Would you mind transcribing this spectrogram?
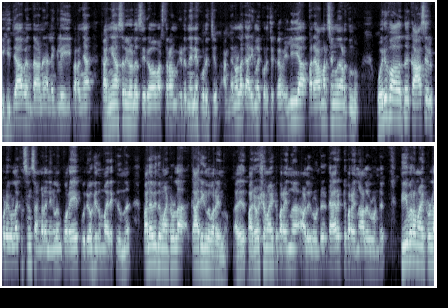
ഈ ഹിജാബ് എന്താണ്? അല്ലെങ്കിൽ ഈ പറഞ്ഞ കന്യാസ്ത്രീകൾ ശിരോവസ്ത്രം ഇടുന്നതിനെ കുറിച്ചും അങ്ങനെയുള്ള കാര്യങ്ങളെ കുറിച്ചൊക്കെ വലിയ പരാമർശങ്ങൾ നടത്തുന്നു. ഒരു ഭാഗത്ത് കാസ ഉൾപ്പെടെയുള്ള ക്രിസ്ത്യൻ സംഘടനകളും കുറേ പുരോഹിതന്മാരൊക്കെ നിന്ന് പലവിധമായിട്ടുള്ള കാര്യങ്ങൾ പറയുന്നു. അതായത് പരോക്ഷമായിട്ട് പറയുന്ന ആളുകളുണ്ട് ഡയറക്റ്റ് പറയുന്ന ആളുകളുണ്ട് തീവ്രമായിട്ടുള്ള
